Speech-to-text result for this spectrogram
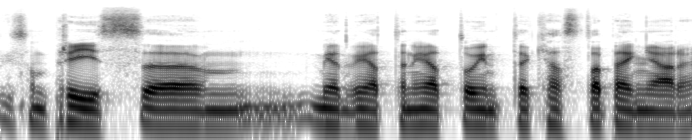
liksom prismedvetenhet och inte kastar pengar eh,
